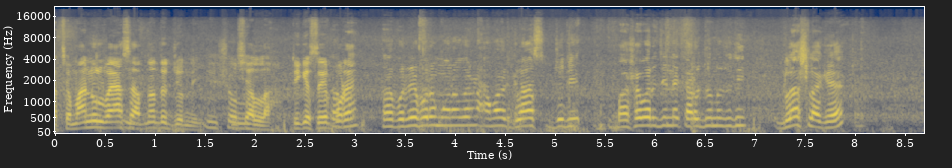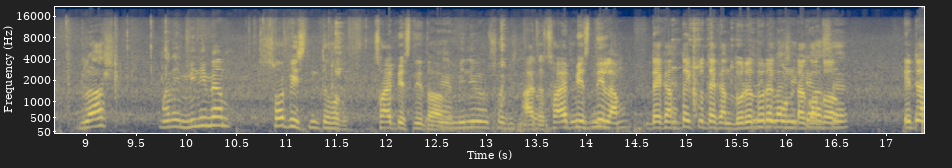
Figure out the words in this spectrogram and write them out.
আচ্ছা মাইনুল ভাই আছে আপনাদের। ইনশাল্লাহ। ঠিক আছে এরপরে? তারপরে এরপরে মনে করেন আমার গ্লাস যদি বাসা বাড়ির জন্য কারোর জন্য যদি গ্লাস লাগে গ্লাস মানে মিনিমাম ছয় পিস নিতে হবে। ছয় পিস নিতে হবে। হ্যাঁ মিনিমাম ছয় পিস আচ্ছা ছয় পিস নিলাম দেখান তো একটু দেখান ধরে glass কোনটা কত? এটা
